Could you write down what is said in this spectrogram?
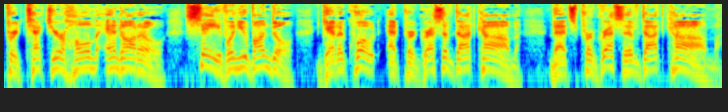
Protect your home and auto. Save when you bundle. Get a quote at progressive.com. That's progressive.com.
